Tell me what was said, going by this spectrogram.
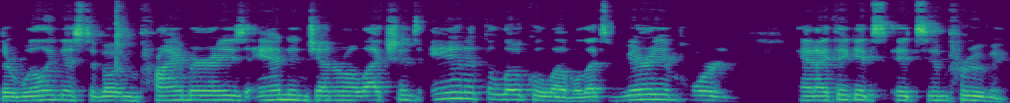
their willingness to vote in primaries and in general elections and at the local level. That's very important, and I think it's it's improving.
